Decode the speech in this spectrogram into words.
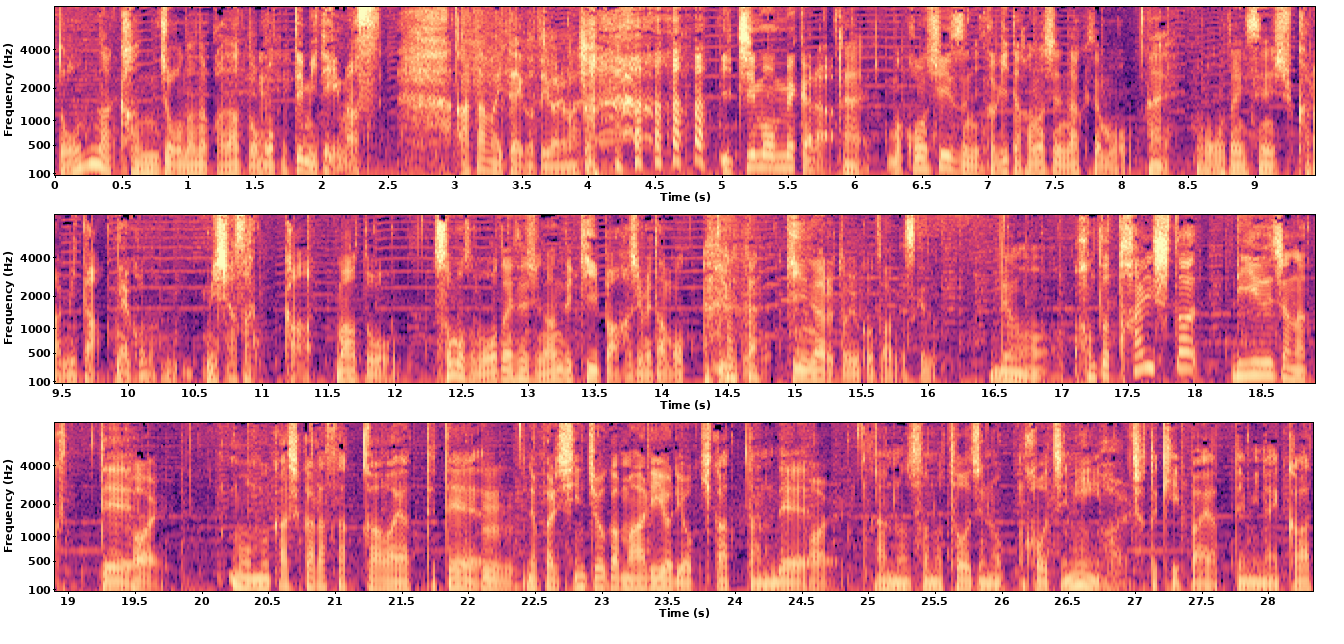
どんな感情なのかなと思って見ています。頭痛いこと言われまし1 問目から、たはい。まあ、今シーズンに限った話でなくてもはい。まあ大谷選手から見た、ね、このミシャサッカー、まあ、あとそもそも大谷選手なんでキーパー始めたのっていうのも気になるということなんですけど、でも本当大した理由じゃなくて、はいもう昔からサッカーはやってて、うん。やっぱり身長が周りより大きかったんで、はい、あのその当時のコーチにはい。ちょっとキーパーやってみないかっ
